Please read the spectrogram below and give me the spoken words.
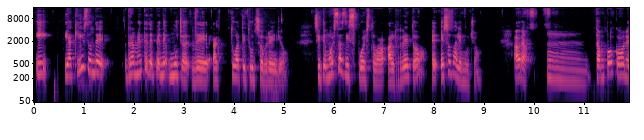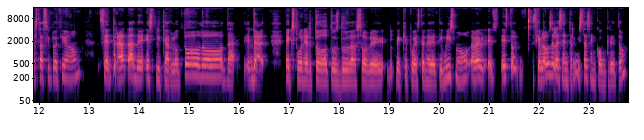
Y, y aquí es donde realmente depende mucho de tu actitud sobre ello. Si te muestras dispuesto al reto, e, eso vale mucho. Ahora, mm, tampoco en esta situación se trata de explicarlo todo, de, exponer todas tus dudas sobre de qué puedes tener de ti mismo. A ver, esto, si hablamos de las entrevistas en concreto,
